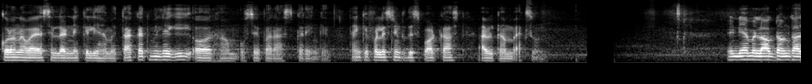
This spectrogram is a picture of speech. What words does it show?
कोरोना वायरस से लड़ने के लिए हमें ताकत मिलेगी और हम उसे परास्त करेंगे। Thank you for listening to this podcast I will come back soon India में लॉकडाउन का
